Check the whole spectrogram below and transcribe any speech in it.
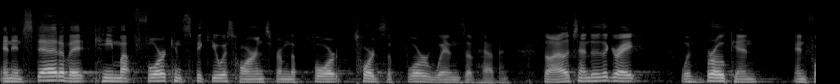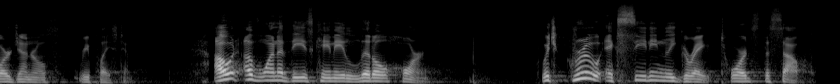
and instead of it came up four conspicuous horns from the four, towards the four winds of heaven. So Alexander the Great was broken, and four generals replaced him. Out of one of these came a little horn, which grew exceedingly great towards the south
